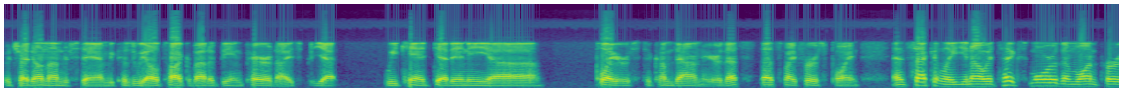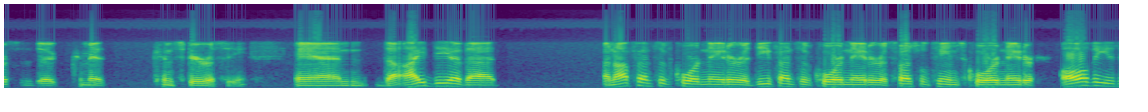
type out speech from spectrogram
which I don't understand because we all talk about it being paradise, but yet we can't get any uh, players to come down here. That's that's my first point. And secondly, you know, it takes more than one person to commit conspiracy. And the idea that an offensive coordinator, a defensive coordinator, a special teams coordinator, all these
